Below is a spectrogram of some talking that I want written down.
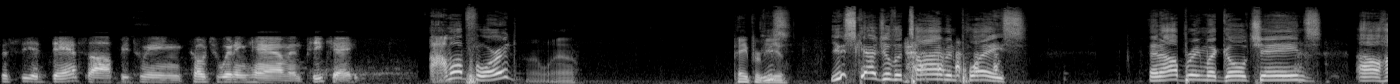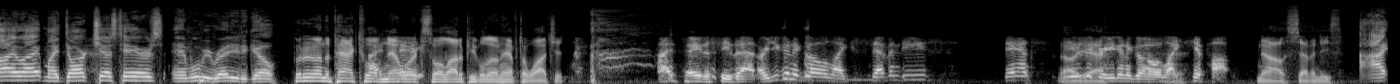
to see a dance off between Coach Whittingham and PK. I'm up for it. Oh wow. Pay per view. s- you schedule the time and place, and I'll bring my gold chains. I'll highlight my dark chest hairs, and we'll be ready to go. Put it on the Pac-12 I'd network, pay- so a lot of people don't have to watch it. I'd pay to see that. Are you going to go like 70s dance Oh, music, yeah. or are you going to go like hip hop? No, seventies. I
